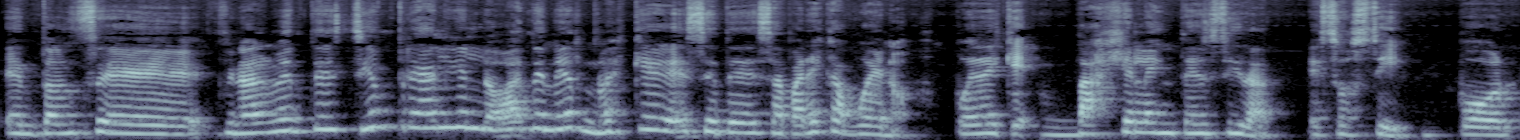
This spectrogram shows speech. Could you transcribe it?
Entonces, finalmente siempre alguien lo va a tener, no es que se te desaparezca, bueno, puede que baje la intensidad, eso sí, por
